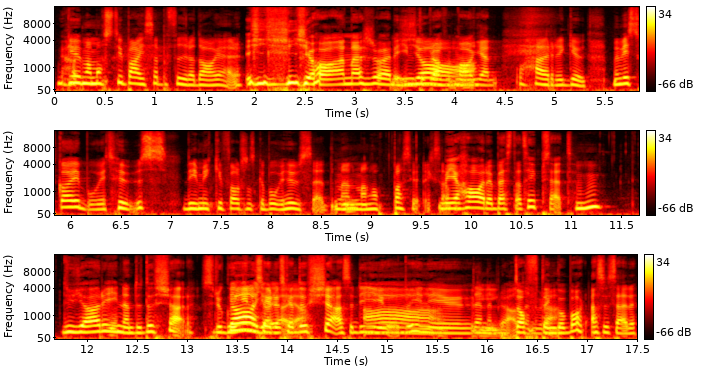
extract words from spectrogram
Gud, man måste ju bajsa på fyra dagar. ja, annars så är det inte Ja. bra för magen. Åh herregud. Men vi ska ju bo i ett hus. Det är mycket folk som ska bo i huset, men Mm. man hoppas ju liksom. Men jag har det bästa tipset. Mhm. Du gör det innan du duschar. Så du går Ja, in och säger ja, att du ska duscha. Alltså det är ju, Ah, då hinner ju den är bra, doften gå bort. Alltså så här,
